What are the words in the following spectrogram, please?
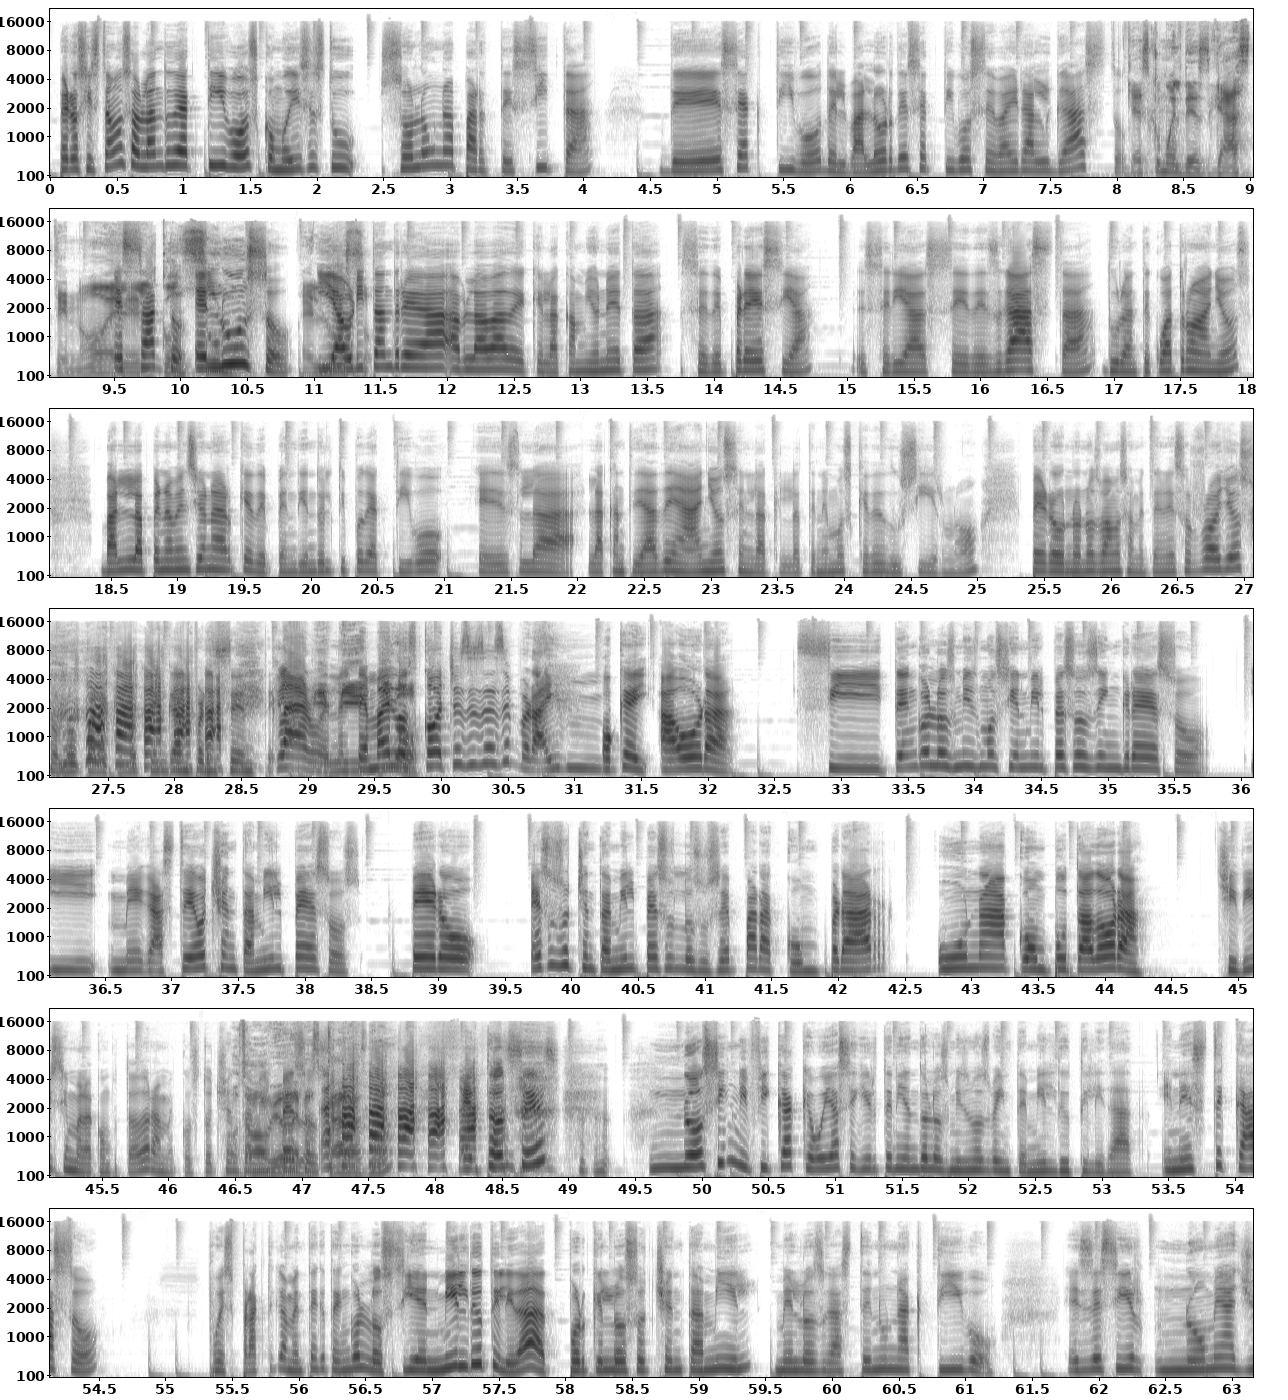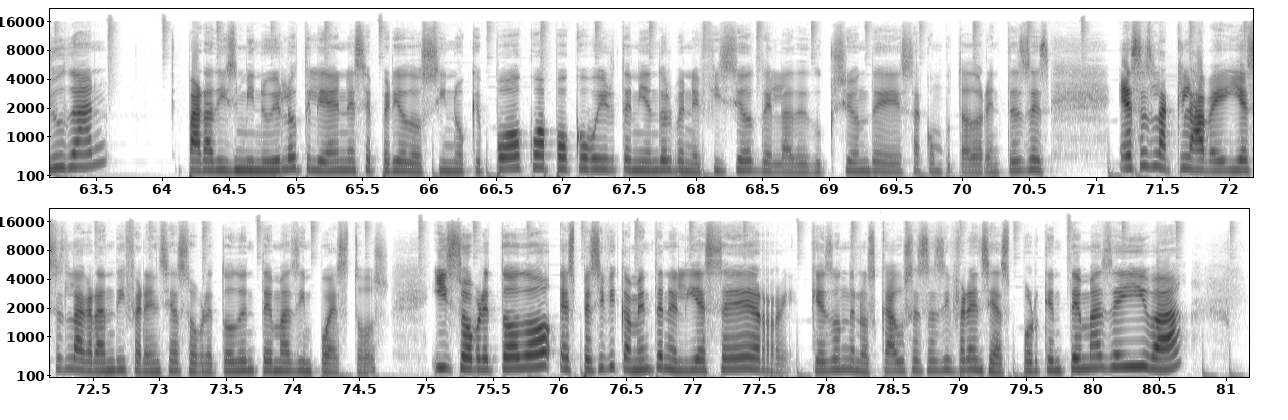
Pero si estamos hablando de activos, como dices tú, solo una partecita de ese activo, del valor de ese activo, se va a ir al gasto. Que es como el desgaste, ¿no? El- Exacto, el, consumo, uso. el y uso. ahorita Andrea hablaba de que la camioneta se deprecia, eh, sería se desgasta durante cuatro años. Vale la pena mencionar que dependiendo del tipo de activo es la, la cantidad de años en la que la tenemos que deducir, ¿no? Pero no nos vamos a meter en esos rollos, solo para que lo tengan presente. Claro, en el y tema digo- de los coches es ese, pero ahí... Ok, ahora, si tengo los mismos 100 mil pesos de ingreso y me gasté 80 mil pesos, pero esos 80 mil pesos los usé para comprar una computadora. Chidísima la computadora, me costó O 80 sea, mil pesos. las caras, ¿no? Entonces, no significa que voy a seguir teniendo los mismos 20 mil de utilidad. En este caso, pues prácticamente tengo los 100 mil de utilidad, porque los 80 mil me los gasté en un activo. Es decir, no me ayudan para disminuir la utilidad en ese periodo, sino que poco a poco voy a ir teniendo el beneficio de la deducción de esa computadora. Entonces, esa es la clave y esa es la gran diferencia, sobre todo en temas de impuestos y sobre todo específicamente en el ISR, que es donde nos causa esas diferencias, porque en temas de IVA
